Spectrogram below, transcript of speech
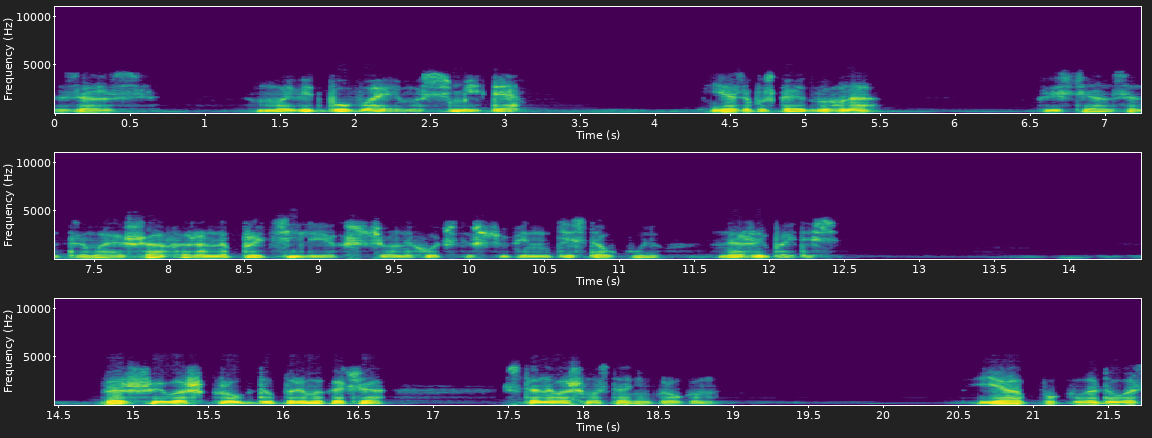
Зараз ми відбуваємо сміте. Я запускаю двигуна. Крістіансен тримає шафера на прицілі, якщо не хочете, щоб він дістав кулю. Не рипайтесь. Перший ваш крок до перемикача стане вашим останнім кроком. Я покладу вас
